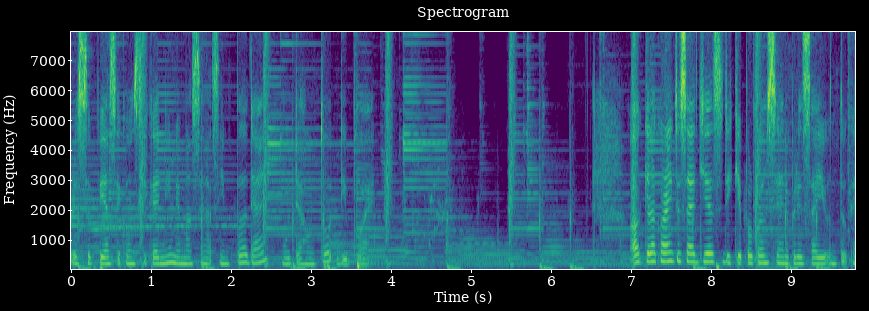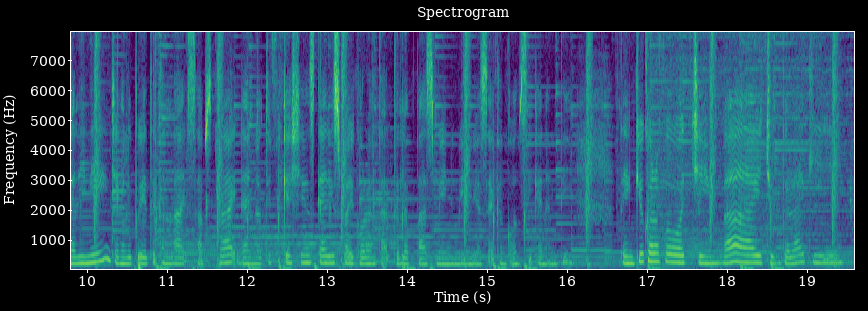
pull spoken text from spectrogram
Resepi yang saya kongsikan ni memang sangat simple dan mudah untuk dibuat. Okeylah korang itu saja sedikit perkongsian daripada saya untuk kali ini. Jangan lupa ya tekan like, subscribe dan notification sekali supaya korang tak terlepas menu-menu yang saya akan kongsikan nanti. Thank you korang for watching. Bye. Jumpa lagi.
